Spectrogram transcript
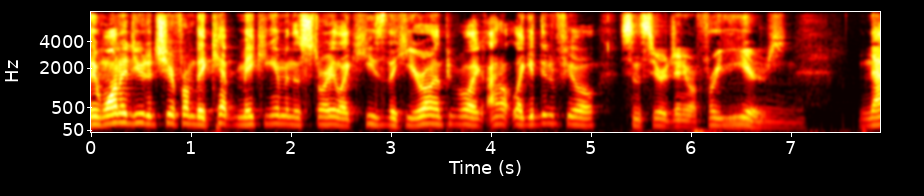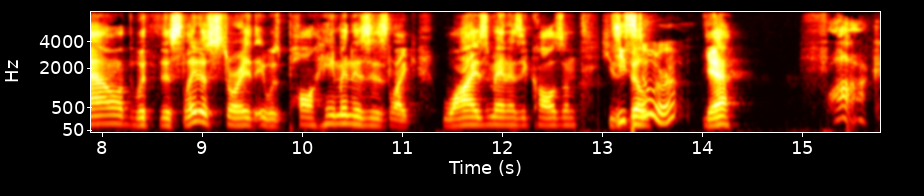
They wanted you to cheer for him. They kept making him in the story like he's the hero, and people were like, "I don't like." It didn't feel sincere, or genuine for years now with this latest story, it was Paul Heyman is his like wise man as he calls him. He's, he's, built, still around. yeah, Fuck.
